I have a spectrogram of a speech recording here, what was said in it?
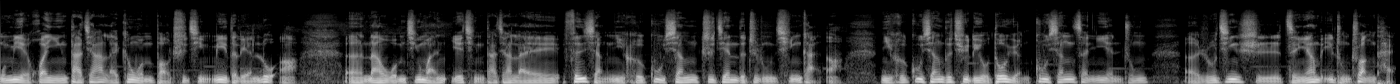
我们也欢迎大家来跟我们保持紧密的联络啊。呃，那我们今晚也请大家来分享你和故乡之间的这种情感。啊，你和故乡的距离有多远？故乡在你眼中，呃，如今是怎样的一种状态？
